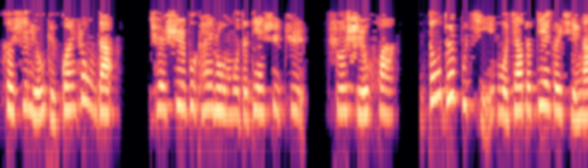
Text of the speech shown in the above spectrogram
可是留给观众的却是不堪入目的电视剧。说实话，都对不起我交的电费钱啊！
